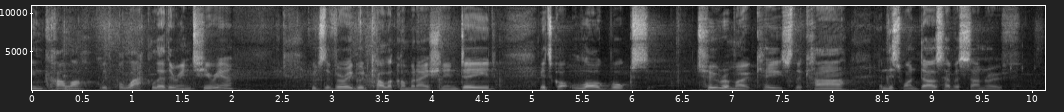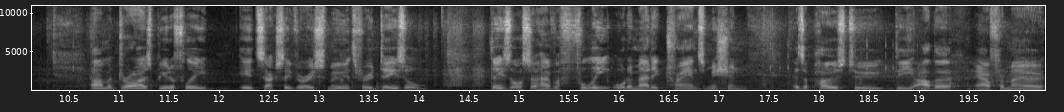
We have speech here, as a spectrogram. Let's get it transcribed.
in colour with black leather interior, which is a very good colour combination indeed. It's got logbooks, two remote keys to the car, and this one does have a sunroof. Um, it drives beautifully. It's actually very smooth through diesel. These also have a fully automatic transmission, as opposed to the other Alfa Romeo,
